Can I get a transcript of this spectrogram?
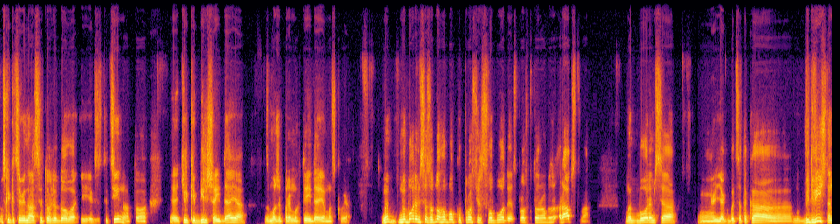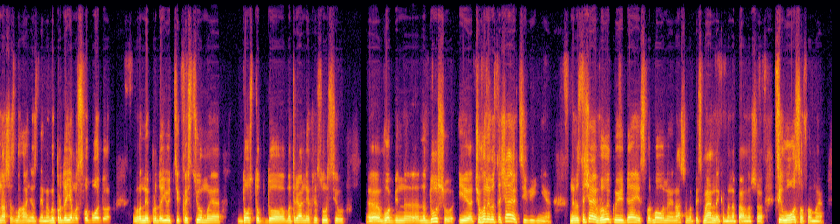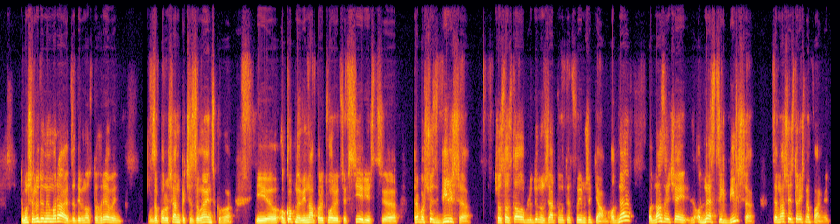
Оскільки це війна світоглядова і екзистенційна, то е, тільки більша ідея зможе перемогти ідею Москви. Ми, ми боремося з одного боку простір свободи з простором рабства. Ми боремося, якби це така е, ну, відвічне наше змагання з ними. Ми продаємо свободу, вони продають ці костюми, доступ до матеріальних ресурсів е, в обмін е, на душу. І чого не вистачає в цій війні? Не вистачає великої ідеї, сформованої нашими письменниками, напевно, що філософами. Тому що люди не вмирають за 90 гривень за Порошенка чи Зеленського, і е, окопна війна перетворюється в сірість. Треба щось більше, що заставило б людину жертвувати своїм життям. Одне, одна з речей, одне з цих більше це наша історична пам'ять.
